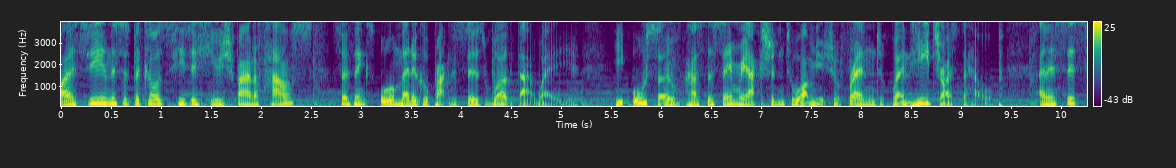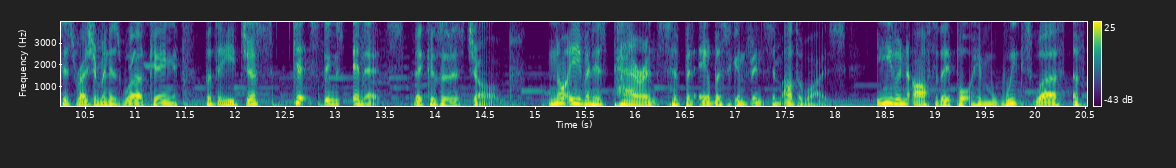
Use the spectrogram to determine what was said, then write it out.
I assume this is because he's a huge fan of House, so thinks all medical practices work that way. He also has the same reaction to our mutual friend when he tries to help, and insists his regimen is working, but that he just gets things in it because of his job. Not even his parents have been able to convince him otherwise, even after they bought him weeks worth of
